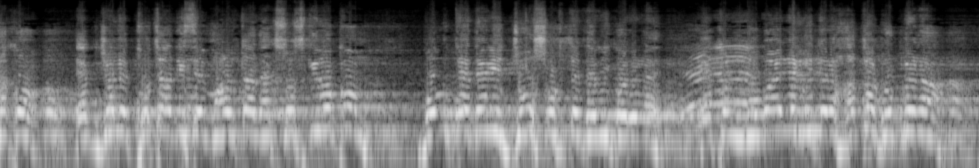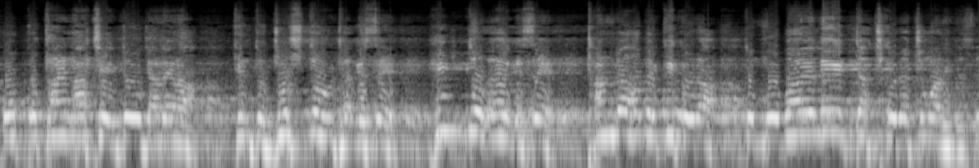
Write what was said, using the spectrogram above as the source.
থাকো। একজনে খোঁচা দিছে, মালটা দেখছোস কীরকম? বলতে দেরি, জোশ উঠতে দেরি করে নেয়। এখন মোবাইলের ভিতরে হাতও ঢুকবে না, ও কোথায় নাচে এটাও জানে না। কিন্তু জোশ তো উঠে গেছে, হিট তো হয়ে গেছে, ঠান্ডা হবে কি করে তো মোবাইলে টাচ করে চুমা দিতেছে।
